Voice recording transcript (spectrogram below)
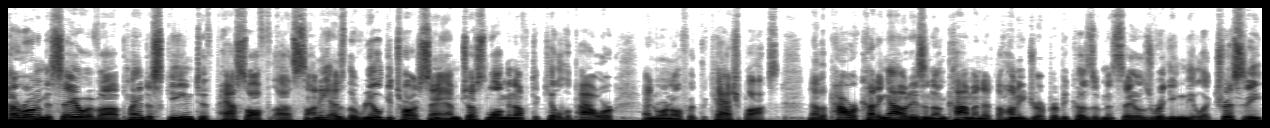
Tyrone and Maceo have uh, planned a scheme to pass off uh, Sonny as the real Guitar Sam just long enough to kill the power and run off with the cash box. Now, the power cutting out isn't uncommon at the Honeydripper because of Maceo's rigging the electricity,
